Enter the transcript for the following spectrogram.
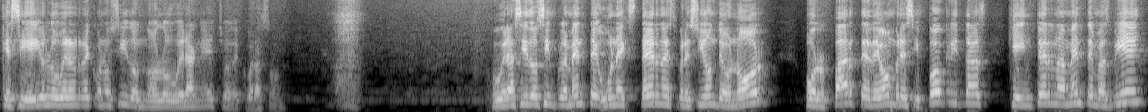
que si ellos lo hubieran reconocido, no lo hubieran hecho de corazón. Hubiera sido simplemente una externa expresión de honor por parte de hombres hipócritas que internamente más bien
